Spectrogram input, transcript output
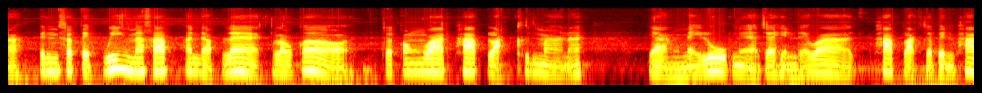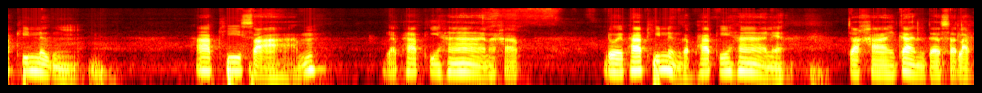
า เป็นสเต็ปวิ่งนะครับ อันดับแรกเราก็จะต้องวาดภาพหลักขึ้นมานะ อย่างในรูปเนี่ยจะเห็นได้ว่าภาพหลักจะเป็นภาพที่ 1 ภาพที่ 3 และภาพที่ 5 นะครับ โดยภาพที่ 1 กับภาพที่ 5 เนี่ย จะคล้ายกันแต่สลับ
